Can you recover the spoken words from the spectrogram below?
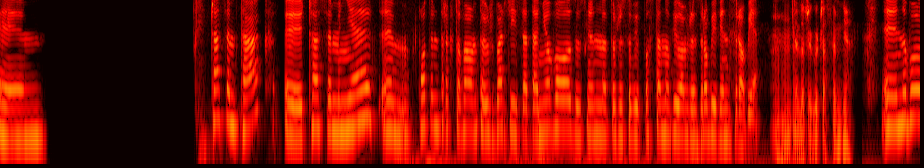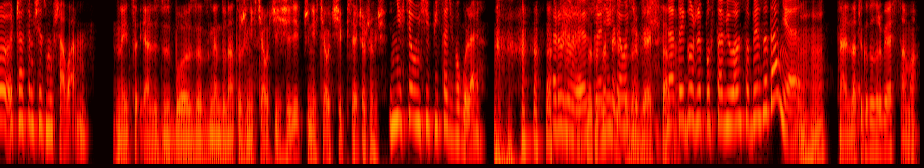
Ym, Czasem tak, y, czasem nie. Potem traktowałam to już bardziej zadaniowo, ze względu na to, że sobie postanowiłam, że zrobię, więc zrobię. Mhm. A dlaczego czasem nie? Y, No bo czasem się zmuszałam. No i co, ale to było ze względu na to, że nie chciało ci się siedzieć, czy nie chciało ci się pisać o czymś? Nie chciało mi się pisać w ogóle. Rozumiesz? No to dlaczego to się- zrobiłaś sama? Dlatego, że postawiłam sobie zadanie. Mhm. Ale dlaczego to zrobiłaś sama?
